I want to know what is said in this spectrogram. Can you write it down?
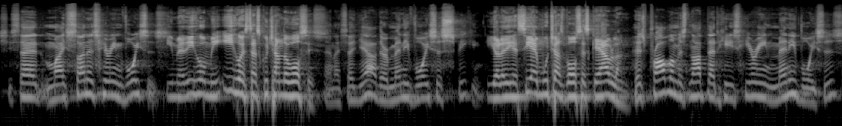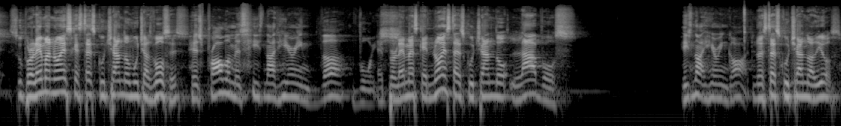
she said, My son is hearing voices. y me dijo, mi hijo está escuchando voces. And I said, Yeah, there are many voices speaking. Y yo le dije, sí, hay muchas voces que hablan. His problem is not that he's hearing many voices, Su problema no es que está escuchando muchas voces. his problem is he's not hearing the voice. El problema es que no está escuchando la voz. He's not hearing God. No está escuchando a Dios.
